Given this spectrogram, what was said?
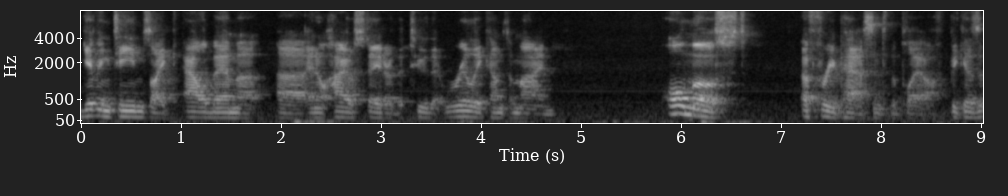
giving teams like alabama uh, and ohio state are the two that really come to mind almost a free pass into the playoff because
